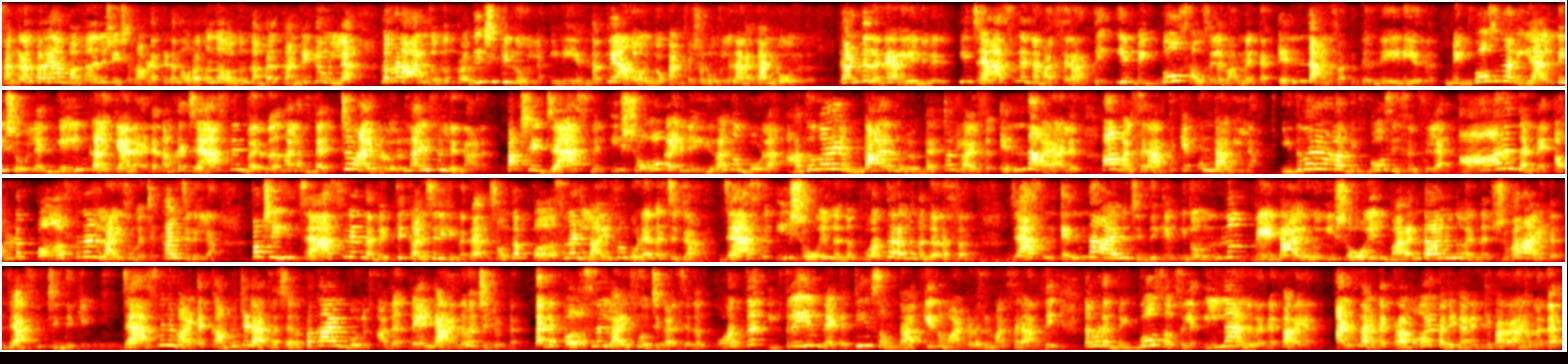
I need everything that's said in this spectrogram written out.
സങ്കടം പറയാൻ വന്നതിന് ശേഷം അവിടെ കിടന്ന് ഉറങ്ങുന്നതൊന്നും നമ്മൾ കണ്ടിട്ടുമില്ല. നമ്മൾ ആരും ഇതൊന്നും പ്രതീക്ഷിക്കുന്നുമില്ല. ഇനി എന്തൊക്കെയാണോ എന്തോ കൺഫ്യൂഷൻ റൂമിൽ നടക്കാൻ പോകുന്നത്. കണ്ടു തന്നെ അറിയേണ്ടി വരും. ഈ ജാസ്മിൻ എന്ന മത്സരാർത്ഥി ഈ ബിഗ് ബോസ് ഹൗസിൽ വന്നിട്ട് എന്താണ് സത്യത്തിൽ നേടിയത്? ബിഗ് ബോസ് എന്ന റിയാലിറ്റി ഷോയിൽ ഗെയിം കളിക്കാനായിട്ട് നമ്മുടെ ജാസ്മിൻ വരുന്നത് നല്ല ബെറ്റർ ആയിട്ടുള്ള ഒരു ലൈഫിൽ നിന്നാണ്. പക്ഷേ ജാസ്മിൻ ഈ ഷോ കഴിഞ്ഞ് ഇറങ്ങുമ്പോൾ അതുവരെ ഉണ്ടായിരുന്ന ഒരു ബെറ്റർ ലൈഫ് എന്തായാലും ആ മത്സരാർത്ഥിക്ക് ഉണ്ടാകില്ല. ഇതുവരെയുള്ള ബിഗ് ബോസ് സീസൺസിൽ ആരും തന്നെ അവരുടെ പേഴ്സണൽ ലൈഫ് വെച്ച് കളിച്ചിട്ടില്ല. പക്ഷെ ഈ ജാസ്മിൻ എന്ന വ്യക്തി കളിച്ചിരിക്കുന്നത് സ്വന്തം പേഴ്സണൽ ലൈഫും കൂടെ വെച്ചിട്ടാണ്. ജാസ്മിൻ ഈ ഷോയിൽ നിന്നും പുറത്തിറങ്ങുന്ന ദിവസം ജാസ്മിൻ എന്തായാലും ചിന്തിക്കും ഇതൊന്നും വേണ്ടായിരുന്നു ഈ ഷോയിൽ വരണ്ടായിരുന്നു എന്ന് ഷുവറായിട്ട് ജാസ്മിൻ ചിന്തിക്കും. ജാസ്മിനുമായിട്ട് കമ്മിറ്റഡ് ആയിരുന്ന ചെറുപ്പക്കാരൻ പോലും അത് വേണ്ട എന്ന് വെച്ചിട്ടുണ്ട്. തന്റെ പേഴ്സണൽ ലൈഫ് വെച്ച് കളിച്ചതും പുറത്ത് ഇത്രയും നെഗറ്റീവ്സ് ഉണ്ടാക്കിയതുമായിട്ടുള്ള ഒരു മത്സരാർത്ഥി നമ്മുടെ ബിഗ് ബോസ് ഹൗസിൽ ഇല്ല എന്ന് തന്നെ പറയാം. അടുത്തായിട്ട് പ്രമോയെ പറ്റിയിട്ടാണ് എനിക്ക് പറയാനുള്ളത്.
